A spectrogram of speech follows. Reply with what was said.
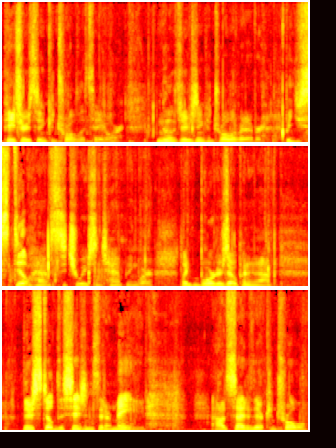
Patriots in control, let's say, or military's in control or whatever. But you still have situations happening where, like, borders opening up. There's still decisions that are made outside of their control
